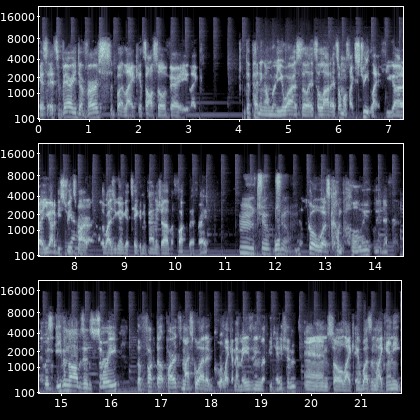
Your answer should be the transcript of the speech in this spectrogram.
it's it's very diverse, but like it's also very like depending on where you are. So it's a lot. Of, it's almost like street life. You gotta you gotta be street Yeah. smart, otherwise you're gonna get taken advantage of a fuck with, right? Mm, true, Yeah. true. School was completely different. It was even though I was in Surrey, the fucked up parts. My school had a like an amazing reputation, and so like it wasn't like any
